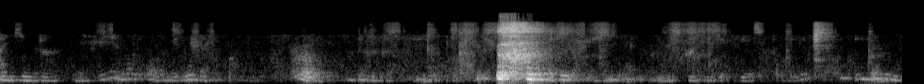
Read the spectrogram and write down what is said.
один раз в один раз один раз в неделю есть туалет и м,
